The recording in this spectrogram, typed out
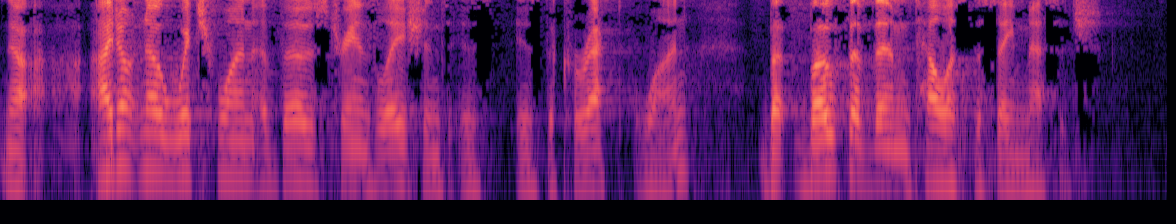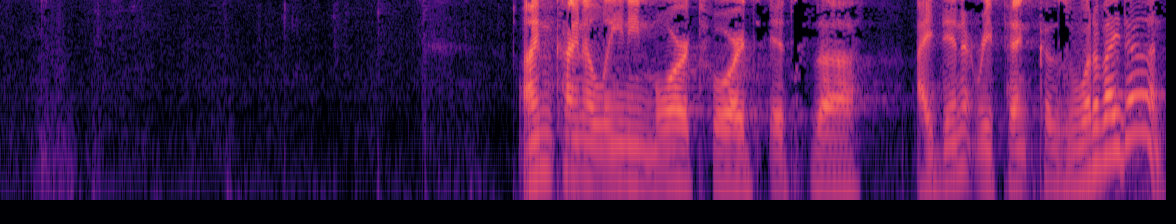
Now, I don't know which one of those translations is, is the correct one, but both of them tell us the same message. I'm kind of leaning more towards it's the I didn't repent because what have I done?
